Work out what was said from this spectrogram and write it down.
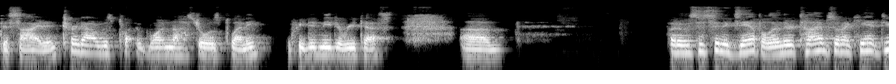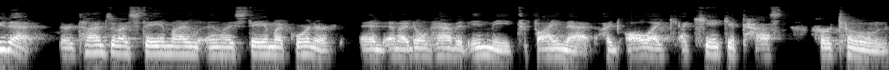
decide. And it turned out it was pl- one nostril was plenty. We didn't need to retest. Um, but it was just an example. And there are times when I can't do that. There are times when I stay in my and I stay in my corner and and I don't have it in me to find that. I all I I can't get past her tone,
